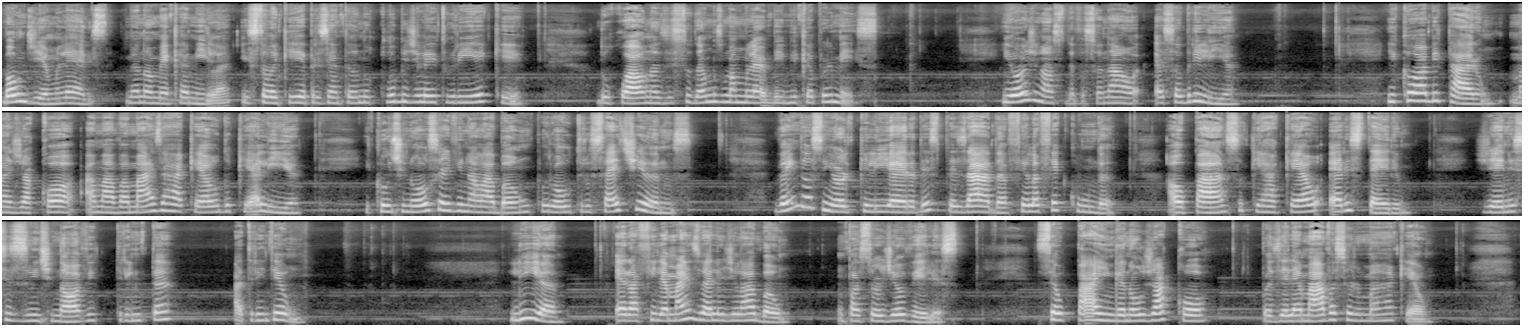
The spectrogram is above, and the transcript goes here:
Bom dia, mulheres. Meu nome é Camila e estou aqui representando o Clube de Leitura IEQ, do qual nós estudamos uma mulher bíblica por mês. E hoje nosso devocional é sobre Lia. E coabitaram, mas Jacó amava mais a Raquel do que a Lia, e continuou servindo a Labão por outros sete anos. Vendo ao Senhor que Lia era desprezada, fê-la fecunda, ao passo que Raquel era estéril. Gênesis 29, 30 a 31. Lia era a filha mais velha de Labão, um pastor de ovelhas. Seu pai enganou Jacó, pois ele amava sua irmã Raquel.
